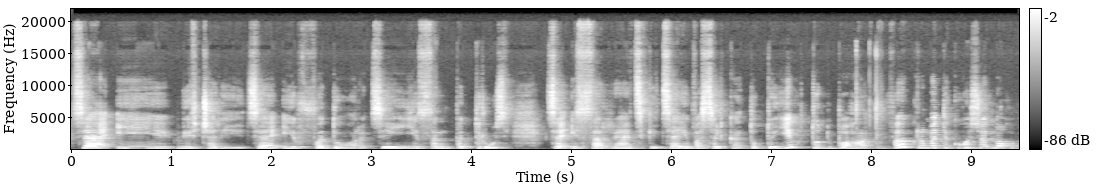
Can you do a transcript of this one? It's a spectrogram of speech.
Це і Вівчарі, це і Федори, це і Санкт Петрусь, це і Сарецький, це і Васильке. Тобто їх тут багато. Викремити когось одного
